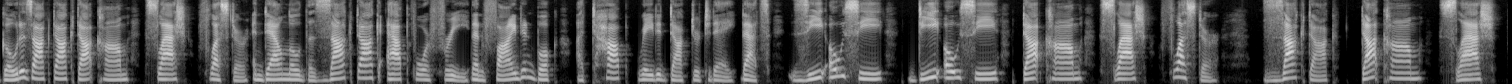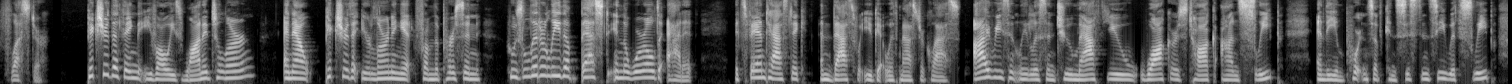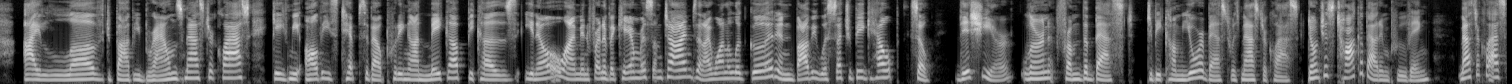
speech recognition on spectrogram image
go to ZocDoc.com slash Fluster and download the ZocDoc app for free. Then find and book a top rated doctor today. That's ZocDoc.com slash Fluster. ZocDoc.com slash Fluster. Picture the thing that you've always wanted to learn, and now picture that you're learning it from the person who's literally the best in the world at it. It's fantastic, and that's what you get with Masterclass. I recently listened to Matthew Walker's talk on sleep and the importance of consistency with sleep. I loved Bobbi Brown's masterclass, gave me all these tips about putting on makeup because, you know, I'm in front of a camera sometimes and I want to look good. And Bobbi was such a big help. So this year, learn from the best to become your best with Masterclass. Don't just talk about improving Masterclass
